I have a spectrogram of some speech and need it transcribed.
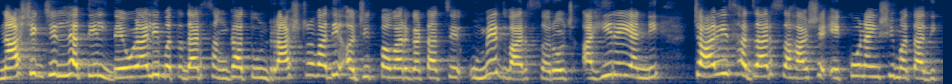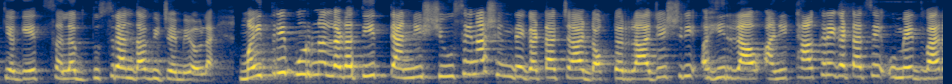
नाशिक जिल्ह्यातील देवळाली मतदारसंघातून राष्ट्रवादी अजित पवार गटाचे उमेदवार सरोज अहिरे यांनी चाळीस हजार सहाशे एकोणऐंशी मताधिक्य घेत सलग दुसऱ्यांदा विजय मिळवलाय. मैत्रीपूर्ण लढतीत त्यांनी शिवसेना शिंदे गटाच्या डॉक्टर राजेश्री अहिरराव आणि ठाकरे गटाचे उमेदवार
